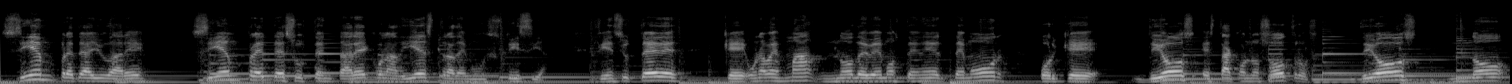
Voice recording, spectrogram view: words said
Siempre te ayudaré siempre te sustentaré con la diestra de justicia. Fíjense ustedes que una vez más no debemos tener temor porque Dios está con nosotros. Dios no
